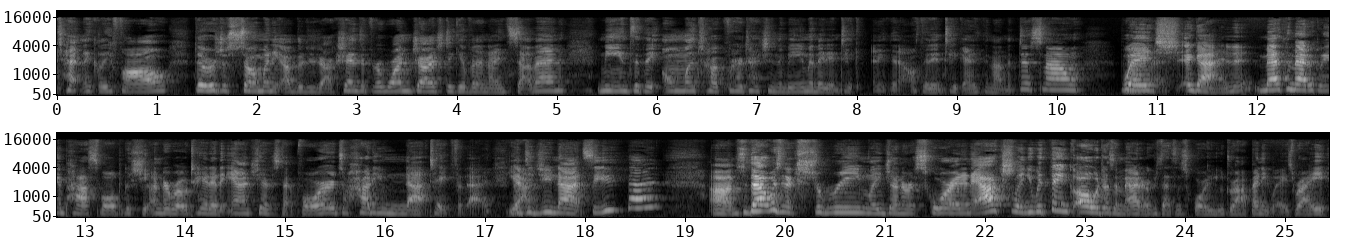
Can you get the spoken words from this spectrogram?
technically fall, there was just so many other deductions. And for one judge to give it a nine seven means that they only took for her touching the beam and they didn't take anything else. They didn't take anything on the dismount. Which again, mathematically impossible because she under rotated and she had to step forward. So how do you not take for that? Like, Yeah. did you not see that? Um, so that was an extremely generous score, and, actually, you would think, oh, it doesn't matter because that's a score you drop anyways, right?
